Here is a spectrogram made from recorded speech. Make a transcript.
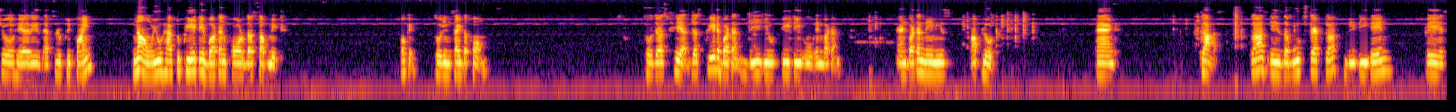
So here is absolutely fine now you have to create a button for the submit. Okay so inside the form. So just here just create a button b u t t o n button. And button name is upload. And class. Class is the bootstrap class btn space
